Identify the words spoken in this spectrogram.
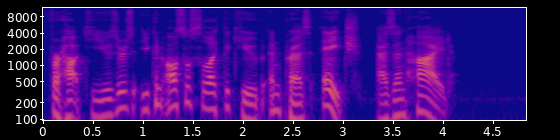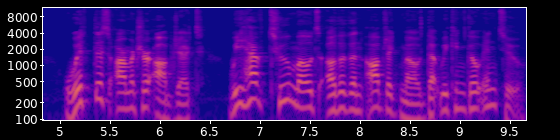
For hotkey users, you can also select the cube and press H, as in hide. With this armature object, we have two modes other than object mode that we can go into.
